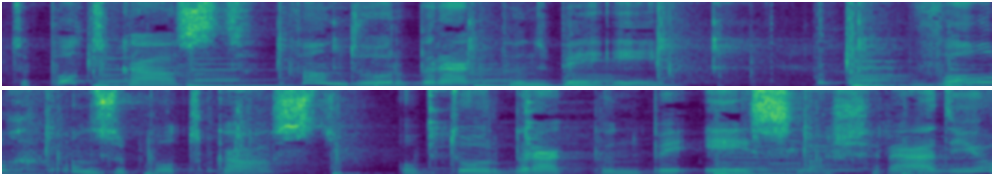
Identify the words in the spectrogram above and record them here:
de podcast van doorbraak.be. Volg onze podcast op doorbraak.be/radio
